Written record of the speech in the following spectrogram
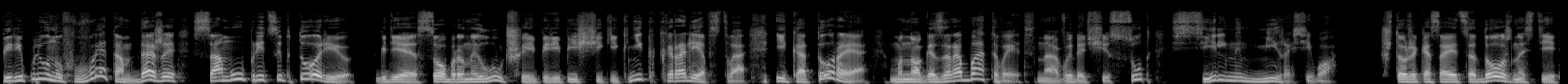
переплюнув в этом даже саму прецепторию, где собраны лучшие переписчики книг королевства и которая много зарабатывает на выдаче суд сильным мира сего. Что же касается должности,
